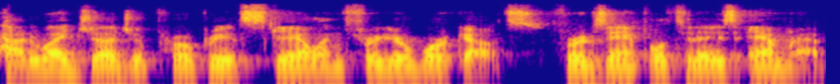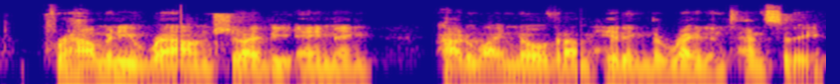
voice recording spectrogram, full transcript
how do I judge appropriate scaling for your workouts? For example, today's AMRAP. For how many rounds should I be aiming? How do I know that I'm hitting the right intensity?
